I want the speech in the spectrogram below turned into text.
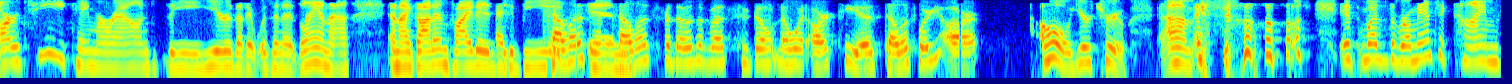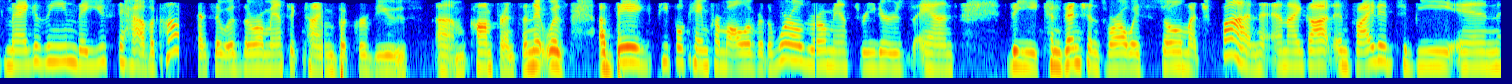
RT came around the year that it was in Atlanta, and I got invited and to be tell us, in. Tell us, for those of us who don't know what RT is, tell us where you are. Oh, you're true. Um, so it was the Romantic Times magazine. They used to have a conference. It was the Romantic Time Book Reviews um, conference, and it was a big. People came from all over the world, romance readers, and the conventions were always so much fun. And I got invited to be in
